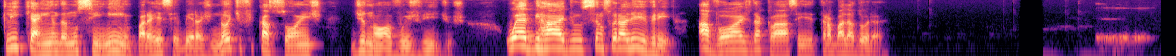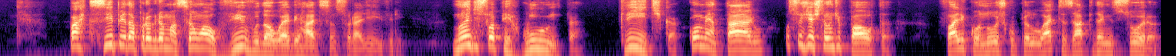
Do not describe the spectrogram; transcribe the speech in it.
clique ainda no sininho para receber as notificações de novos vídeos. Web Rádio Censura Livre, a voz da classe trabalhadora. Participe da programação ao vivo da Web Rádio Censura Livre. Mande sua pergunta, crítica, comentário ou sugestão de pauta. Fale conosco pelo WhatsApp da emissora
